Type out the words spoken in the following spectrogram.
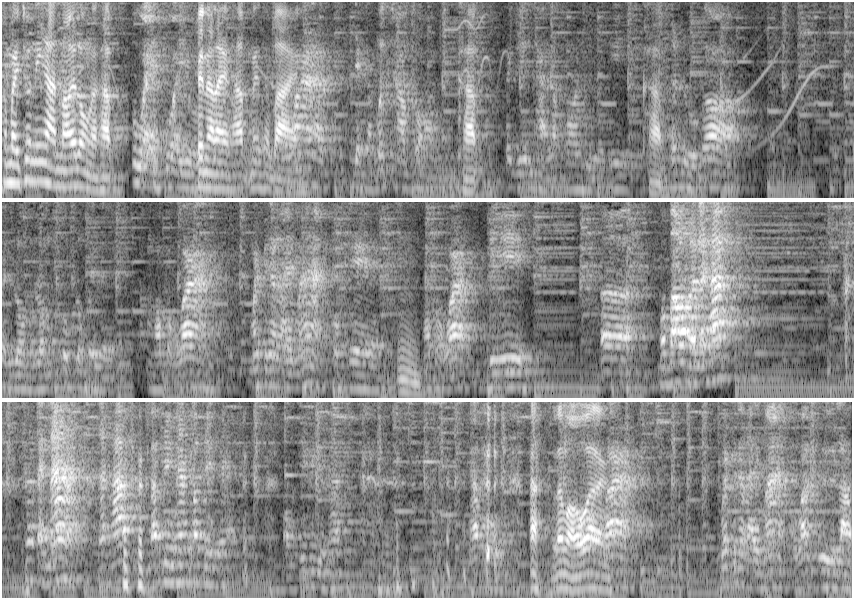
ทำไมช่วงนี้งานน้อยลงล่ะครับ ป่วยป่วยอยู่เป็นอะไรครับไม่สบายเพราะว่าอย่างกับเมื่อคราวก่อนครับไปยืนถ่ายละครอยู่อะพี่ครับแล้วหนูก็ เป็นลมล้มฟุบลงไปเลยหมอบอกว่าไม่เป็นอะไรมากโอเคอืมหมอบอกว่าดีเอ่อเบาๆหน่อยนะครับช่างแต่งหน้านะครับแป๊บนึงครับแป๊บนึงนะออกทีวีอยู่ครับครับผมอะแล้วหมอว่าว่าไม่เป็นอะไรมากแต่ว่าคือเรา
